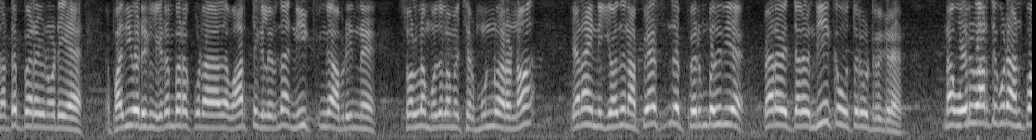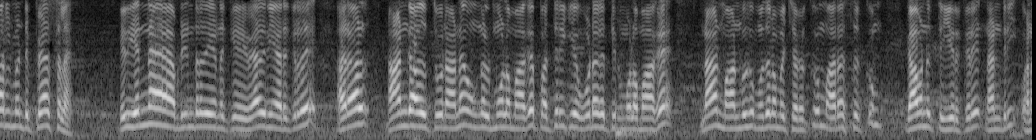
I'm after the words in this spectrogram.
சட்டப்பேரவையினுடைய பதிவேடுகள் இடம்பெறக்கூடாத வார்த்தைகள் இருந்தால் நீக்குங்க அப்படின்னு சொல்ல முதலமைச்சர் முன் வரணும். ஏன்னா இன்னைக்கு வந்து நான் பேசுகிற பெரும்பகுதியை பேரவைத் தலைவர் நீக்க உத்தரவிட்டிருக்கிறார். நான் ஒரு வார்த்தை கூட அன்பார்லிமெண்ட் பேசலை. இது என்ன அப்படின்றது எனக்கு வேதனையா இருக்கிறது அதனால் நான்காவது தூணான உங்கள் மூலமாக பத்திரிகை ஊடகத்தின் மூலமாக நான் மாண்புமிகு முதலமைச்சருக்கும் அரசுக்கும் கவனத்தை ஈர்க்கிறேன். நன்றி வணக்கம்.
